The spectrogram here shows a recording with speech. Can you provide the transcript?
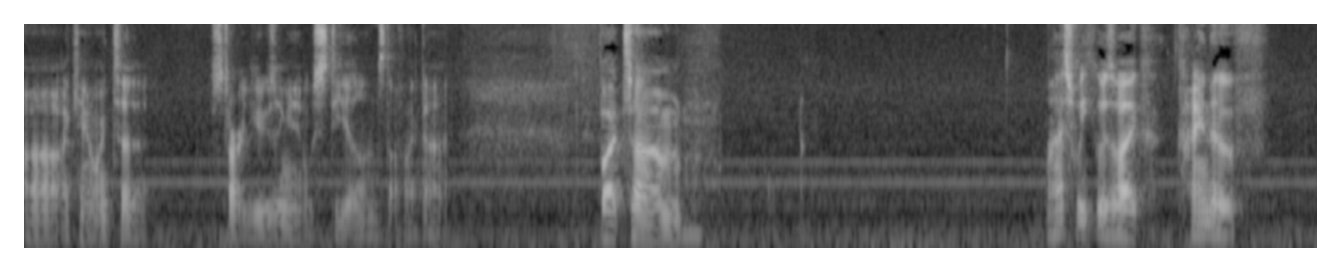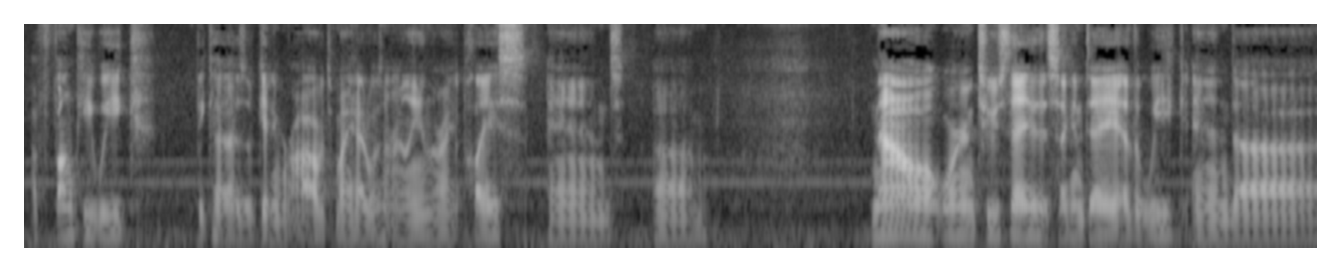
Uh, I can't wait to start using it with steel and stuff like that. But um, last week was like kind of a funky week because of getting robbed. My head wasn't really in the right place. And um, now we're in Tuesday, the second day of the week, and. Uh,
